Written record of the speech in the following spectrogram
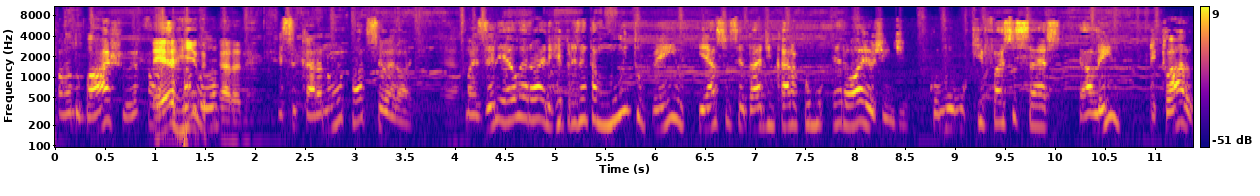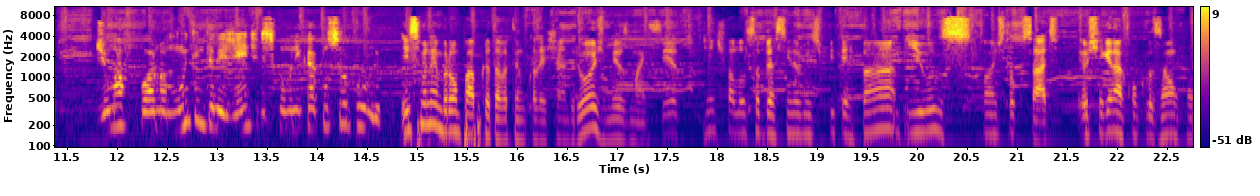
falando baixo, eu ia falar, é rido, cara, né? esse cara não pode ser o herói. É. Mas ele é o herói, ele representa muito bem o que a sociedade encara como herói hoje em dia, como o que faz sucesso. Além, é claro, de uma forma muito inteligente de se comunicar com o seu público. Isso me lembrou um papo que eu estava tendo com o Alexandre hoje mesmo, mais cedo. A gente falou sobre a síndrome de Peter Pan e os fãs de Tokusatsu. Eu cheguei na conclusão com,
